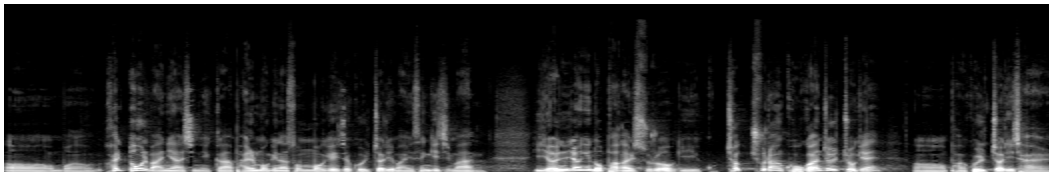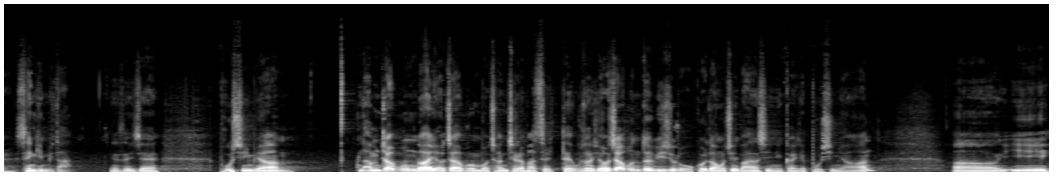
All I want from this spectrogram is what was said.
어, 뭐 활동을 많이 하시니까 발목이나 손목에 이제 골절이 많이 생기지만 이 연령이 높아갈수록 이 척추랑 고관절 쪽에 어, 바- 골절이 잘 생깁니다. 그래서 이제 보시면 남자분과 여자분 뭐 전체를 봤을 때 우선 여자분들 위주로 골다공증이 많으시니까 이제 보시면 어, 이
